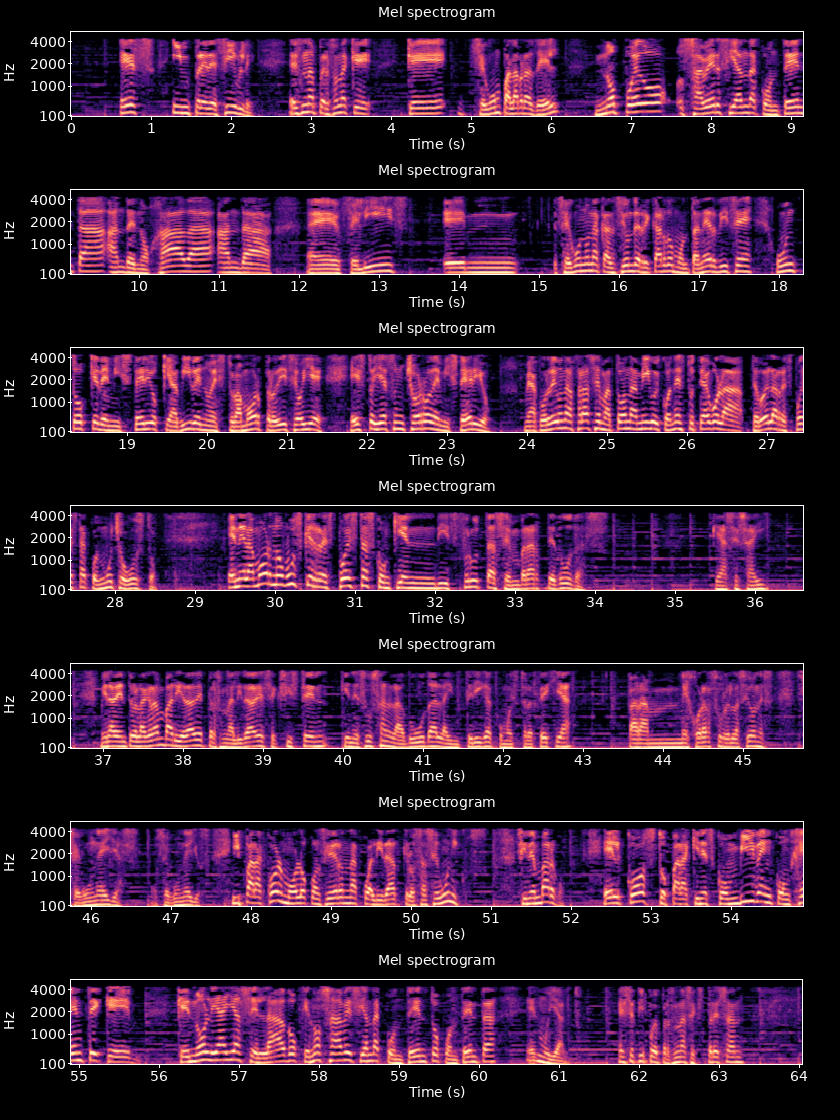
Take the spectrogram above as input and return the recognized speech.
Es impredecible. Es una persona que, que, según palabras de él, no puedo saber si anda contenta, anda enojada, anda eh, feliz. Em, según una canción de Ricardo Montaner, dice un toque de misterio que avive nuestro amor, pero dice, oye, esto ya es un chorro de misterio. Me acordé de una frase matón, amigo, y con esto te hago la, te doy la respuesta con mucho gusto. En el amor no busques respuestas con quien disfruta sembrarte dudas. ¿Qué haces ahí? Mira, dentro de la gran variedad de personalidades existen quienes usan la duda, la intriga como estrategia para mejorar sus relaciones, según ellas o según ellos. Y para colmo lo consideran una cualidad que los hace únicos. Sin embargo, el costo para quienes conviven con gente que, que no le haya celado, que no sabe si anda contento, contenta, es muy alto. Ese tipo de personas expresan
